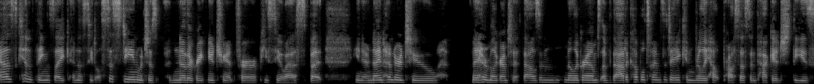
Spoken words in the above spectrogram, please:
as can things like N-acetylcysteine, which is another great nutrient for PCOS. But you know, 900 to 900 milligrams to 1,000 milligrams of that a couple times a day can really help process and package these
